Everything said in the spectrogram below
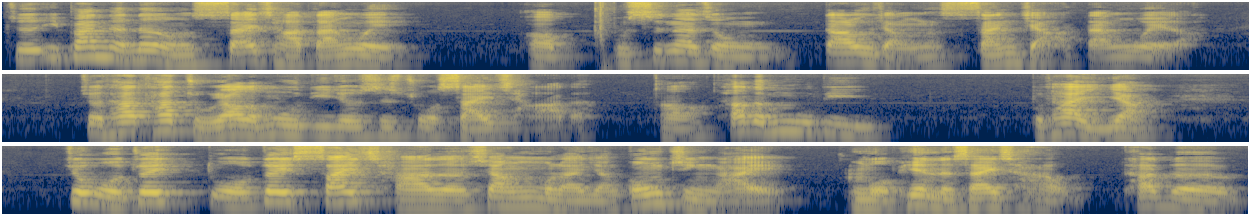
就是一般的那种筛查单位。哦，不是那种大陆讲的三甲单位了，就它它主要的目的就是做筛查的啊，它的目的不太一样。就我对我对筛查的项目来讲，宫颈癌抹片的筛查，它的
